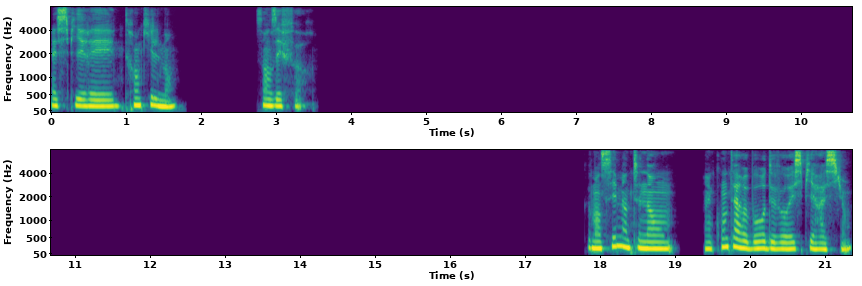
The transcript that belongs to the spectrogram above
Respirez tranquillement, sans effort. Commencez maintenant un compte à rebours de vos respirations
